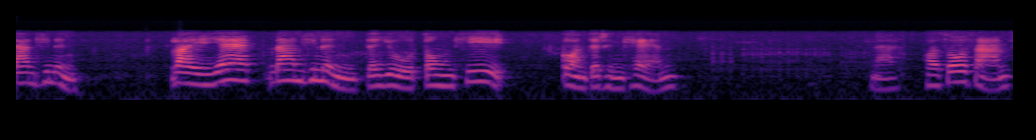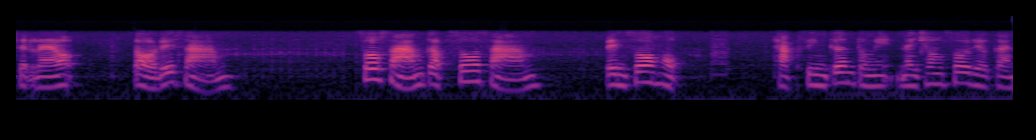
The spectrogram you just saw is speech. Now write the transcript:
ด้านที่หนึ่งไหล่แยกด้านที่หนึ่งจะอยู่ตรงที่ก่อนจะถึงแขนนะ พอโซ่สามเสร็จแล้ว ต่อด้วยสามโซ่สามกับโซ่สามเป็นโซ่หกถักซิงเกิลตรงนี้ในช่องโซ่เดียวกัน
